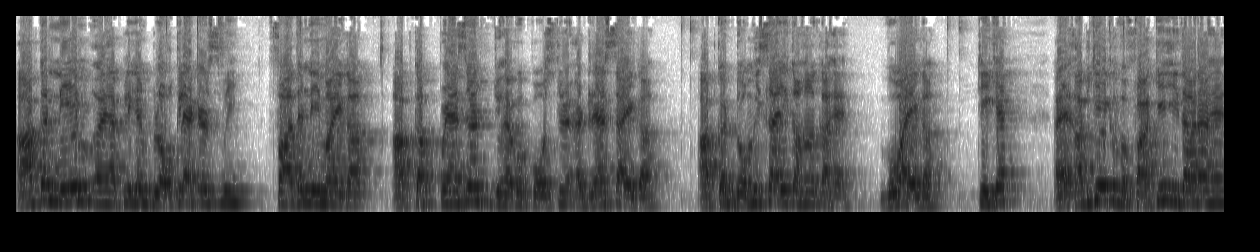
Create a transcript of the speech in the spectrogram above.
आपका नेम एप्लीकेंट ब्लॉक लेटर्स में फादर नेम आएगा, आपका प्रेजेंट जो है वो पोस्टल एड्रेस आएगा, आपका डोमिसाइल कहाँ का है, वो आएगा, ठीक है? अब ये एक वफाकी इदारा है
